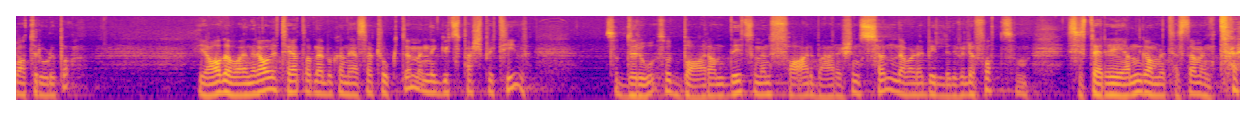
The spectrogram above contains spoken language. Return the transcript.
hva tror du på? Ja, det var en realitet at Nebukadnesar tok det, men i Guds perspektiv så, dro, så, bar han dit som en far bærer sin sønn. Det var det bildet de ville fått, som eksisterer igjen Gamle testamentet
